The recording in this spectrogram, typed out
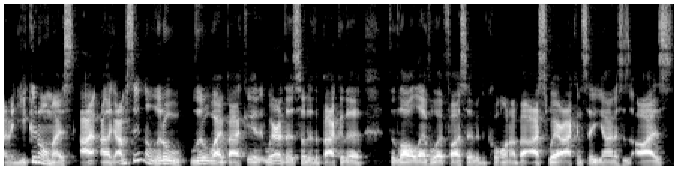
I mean, you can almost. I, I like. I'm sitting a little little way back. We're at the sort of the back of the the lower level at five seven corner, but I swear I can see Giannis's eyes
